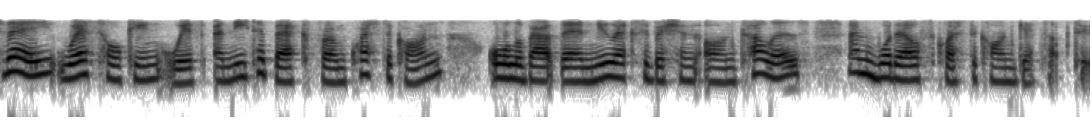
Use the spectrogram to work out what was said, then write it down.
Today, we're talking with Anita Beck from Questacon all about their new exhibition on colours and what else Questacon gets up to.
